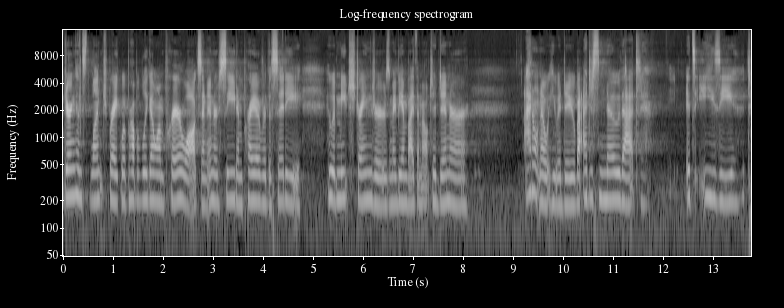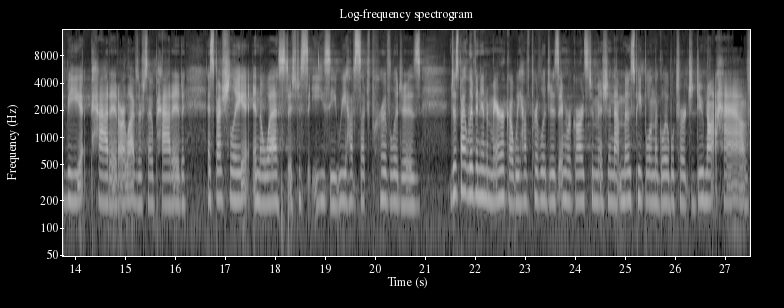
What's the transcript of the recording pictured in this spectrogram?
during his lunch break, would probably go on prayer walks and intercede and pray over the city, who would meet strangers, maybe invite them out to dinner. I don't know what he would do, but I just know that it's easy to be padded. Our lives are so padded, especially in the West. It's just easy. We have such privileges. Just by living in America, we have privileges in regards to mission that most people in the global church do not have.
